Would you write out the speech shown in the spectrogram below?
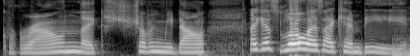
ground, like shoving me down, like as low as I can be,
